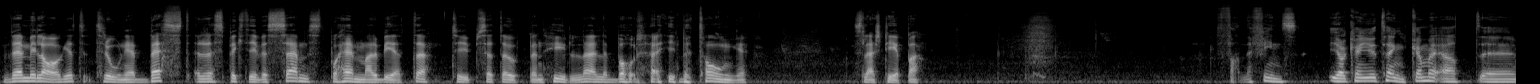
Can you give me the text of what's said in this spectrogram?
Vem i laget tror ni är bäst respektive sämst på hemarbete? Typ sätta upp en hylla eller borra i betong. Slash Tepa. Fan, det finns... Jag kan ju tänka mig att eh,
